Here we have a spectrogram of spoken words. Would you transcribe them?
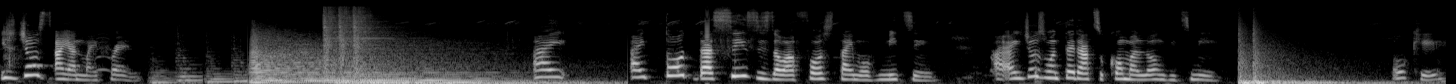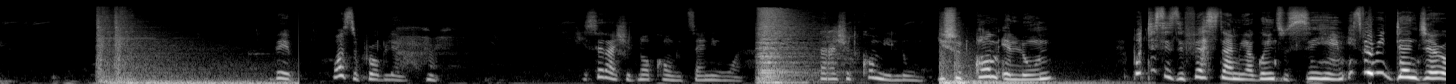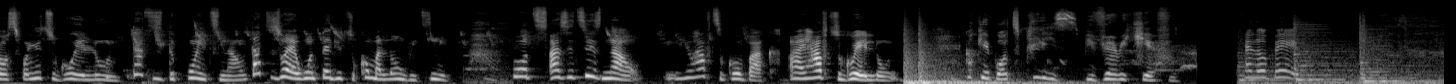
It's just I and my friend. I I thought that since it's our first time of meeting, I, I just wanted her to come along with me. Okay. Babe, what's the problem? He said I should not come with anyone. That I should come alone. You should come alone? But this is the first time you are going to see him. It's very dangerous for you to go alone. That is the point now. That is why I wanted you to come along with me. But as it is now, you have to go back. I have to go alone. Okay, but please be very careful. Hello, babe.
